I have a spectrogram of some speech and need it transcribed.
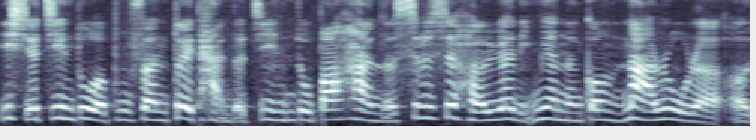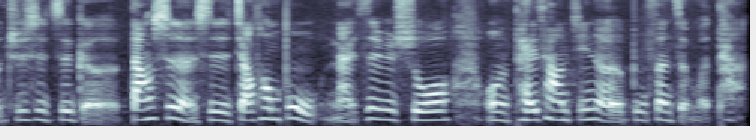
一些进度的部分，对谈的进度，包含了是不是合约里面能够纳入了呃，就是这个当事人是交通部，乃至于说我们赔偿金额的部分怎么谈？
